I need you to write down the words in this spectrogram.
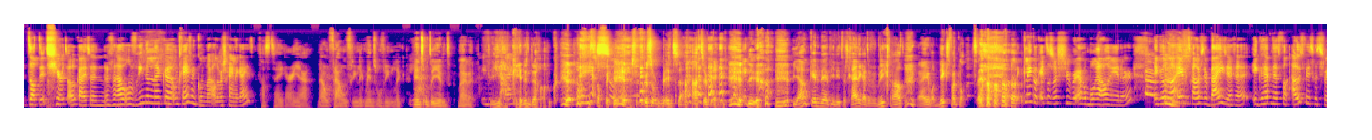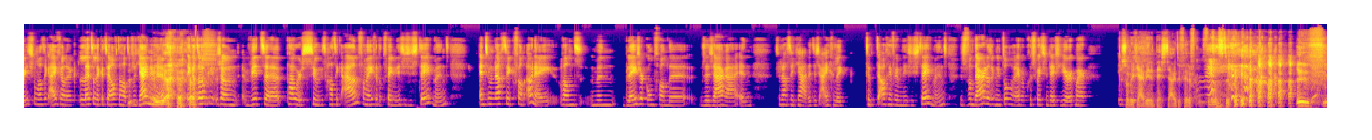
dat dit shirt ook uit een vrouwonvriendelijke omgeving komt, naar alle waarschijnlijk. Dat zeker, ja. Nou, vrouwonvriendelijk, mensonvriendelijk. Ja. Mensonterend, maar eh, jouw kennende ook. Ja, Alsof sorry. ik- Alsof ik een soort mensenhater ben. Jouw kennende heb je dit waarschijnlijk uit de fabriek gehaald, waar helemaal niks van klopt. Ik klink ook echt als een super erg moraalridder. Ik wil wel even trouwens erbij zeggen, ik heb net van outfit geswitcht, omdat ik eigenlijk letterlijk hetzelfde had als wat jij nu hebt. Ja. Ik had ook zo'n witte power suit had ik aan vanwege dat feministische statement. En toen dacht ik van, oh nee, want mijn blazer komt van de, de Zara. En toen dacht ik, ja, dit is eigenlijk totaal geen feministisch statement. Dus vandaar dat ik nu toch nog even heb geswitcht in deze jurk. Maar Zodat jij weer het beste uit de verf komt van Nee. ons twee.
